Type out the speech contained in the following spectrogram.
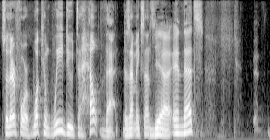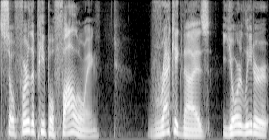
So therefore, what can we do to help that? Does that make sense? Yeah, and that's so for the people following, recognize your leader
